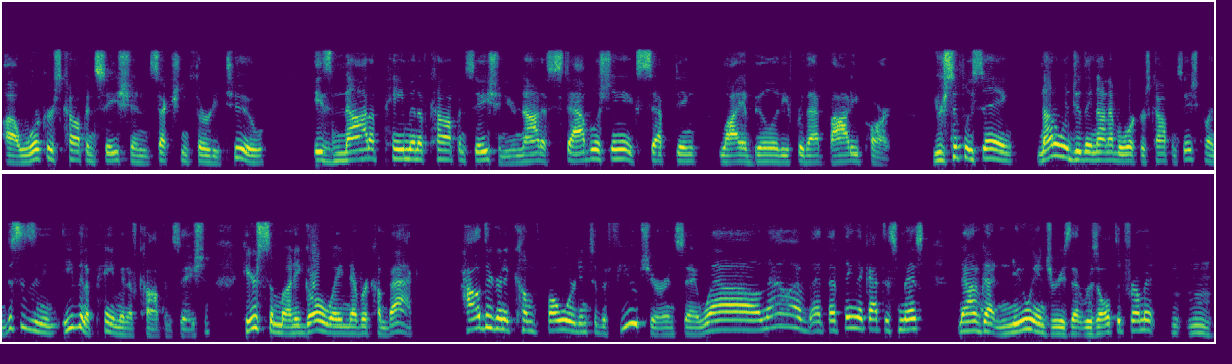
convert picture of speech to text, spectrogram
uh, workers' compensation section 32 is not a payment of compensation. You're not establishing, accepting liability for that body part. You're simply saying, not only do they not have a workers' compensation claim, this isn't even a payment of compensation. Here's some money, go away, never come back. How they're going to come forward into the future and say, well, now I've that thing that got dismissed, now I've got new injuries that resulted from it. Mm-mm.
